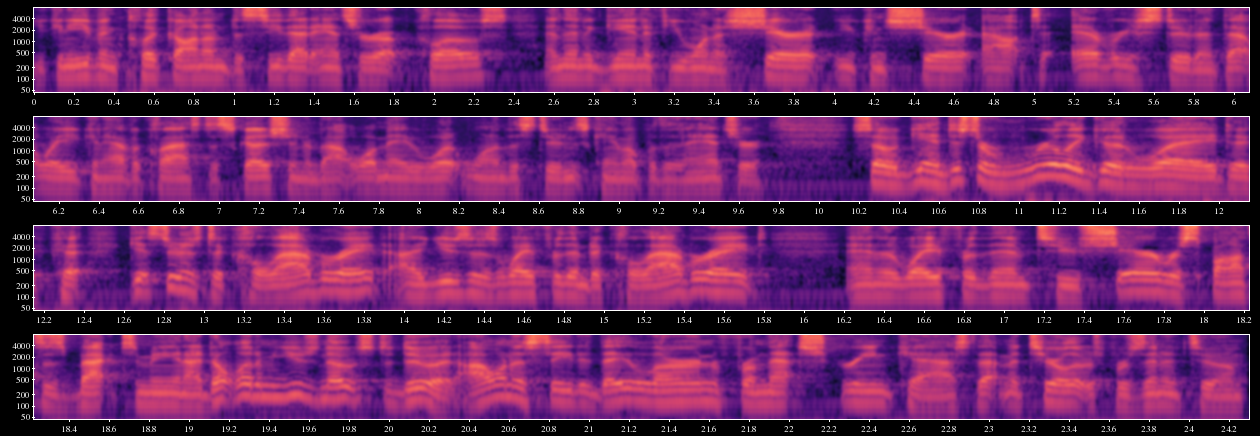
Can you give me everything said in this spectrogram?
You can even click on them to see that answer up close. And then again, if you want to share it, you can share it out to every student. That way you can have a class discussion about what maybe what one of the students came up with an answer. So again, just a really good way to get students to collaborate. I use it as a way for them to collaborate and a way for them to share responses back to me. And I don't let them use notes to do it. I want to see did they learn from that screencast, that material that was presented to them,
